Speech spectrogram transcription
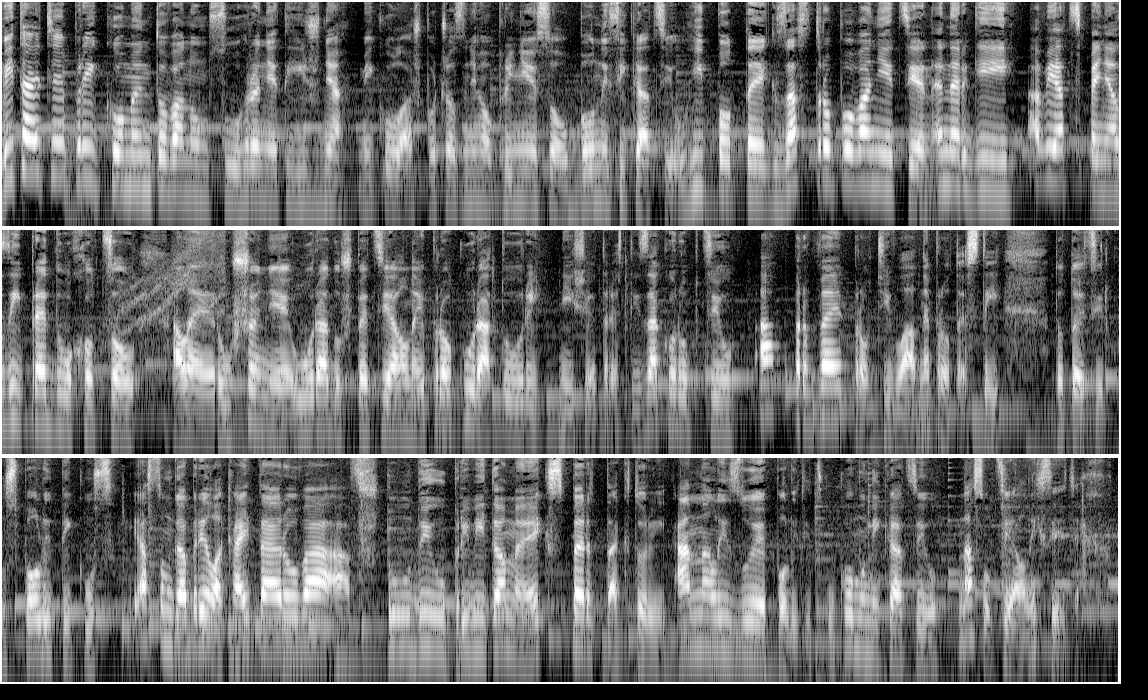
Vítajte pri komentovanom súhrne týždňa. Mikuláš počas neho priniesol bonifikáciu hypoték, zastropovanie cien energií a viac peňazí pre dôchodcov, ale aj rušenie úradu špeciálnej prokuratúry, nižšie tresty za korupciu a prvé protivládne protesty. Toto je Cirkus Politicus. Ja som Gabriela Kajtárová a v štúdiu privítame experta, ktorý analizuje politickú komunikáciu na sociálnych sieťach.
